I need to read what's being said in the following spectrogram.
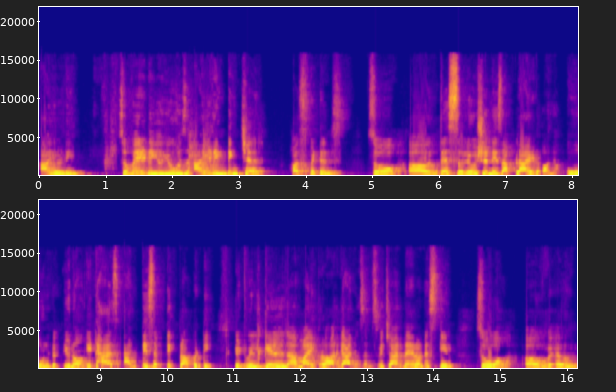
iodine. So where do you use iodine tincture? Hospitals. So uh, this solution is applied on a wound. You know, it has antiseptic property. It will kill the microorganisms which are there on a skin. So uh, uh,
